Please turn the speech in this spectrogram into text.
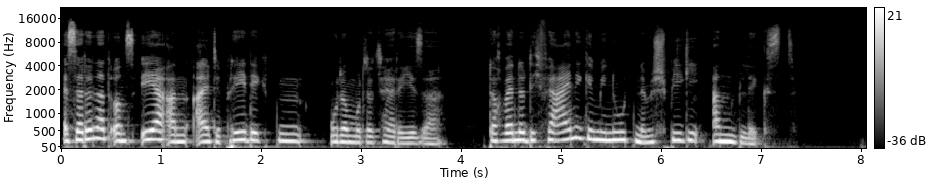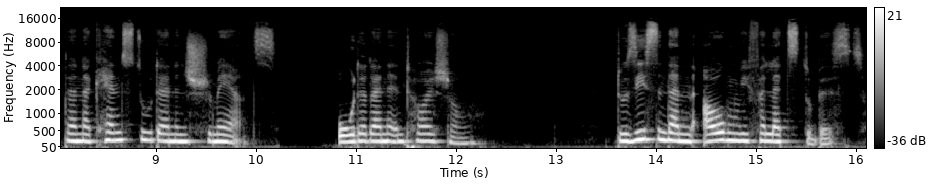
Es erinnert uns eher an alte Predigten oder Mutter Teresa. Doch wenn du dich für einige Minuten im Spiegel anblickst, dann erkennst du deinen Schmerz oder deine Enttäuschung. Du siehst in deinen Augen, wie verletzt du bist,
